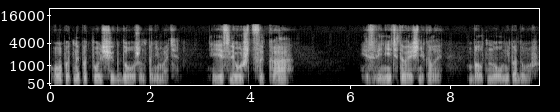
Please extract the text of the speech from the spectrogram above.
Опытный подпольщик должен понимать. Если уж ЦК... Извините, товарищ Николай, болтнул, не подумав.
